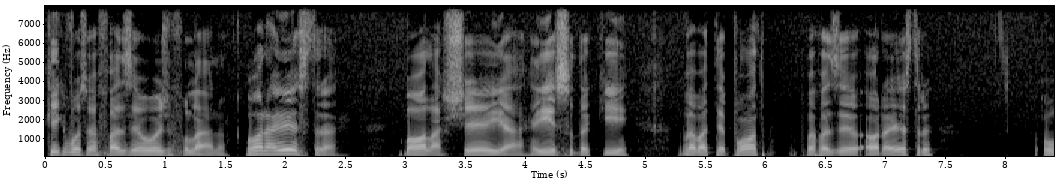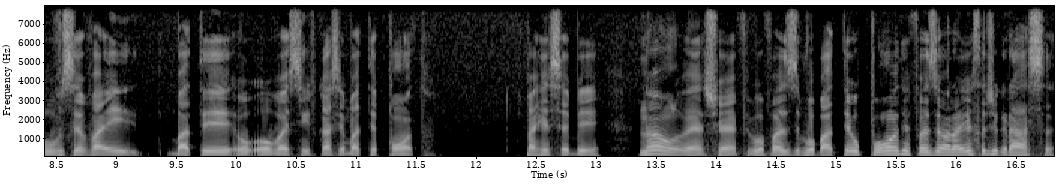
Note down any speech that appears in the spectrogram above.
que, que você vai fazer hoje, fulano? Hora extra. Bola cheia, é isso daqui. Vai bater ponto? Vai fazer hora extra? Ou você vai bater, ou, ou vai ficar sem bater ponto para receber? Não, é, chefe, vou fazer, vou bater o ponto e fazer hora extra de graça.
